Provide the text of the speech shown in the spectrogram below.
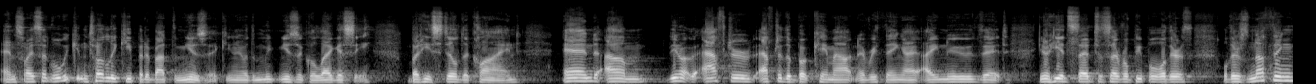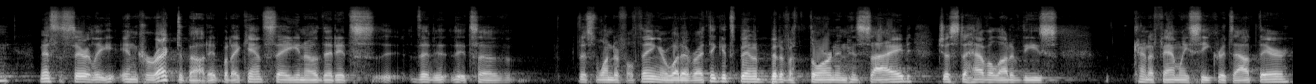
And so I said, well, we can totally keep it about the music, you know, the mu- musical legacy. But he still declined. And, um, you know, after, after the book came out and everything, I, I knew that, you know, he had said to several people, well, there's, well, there's nothing necessarily incorrect about it, but I can't say, you know, that it's, that it's a, this wonderful thing or whatever. I think it's been a bit of a thorn in his side just to have a lot of these kind of family secrets out there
